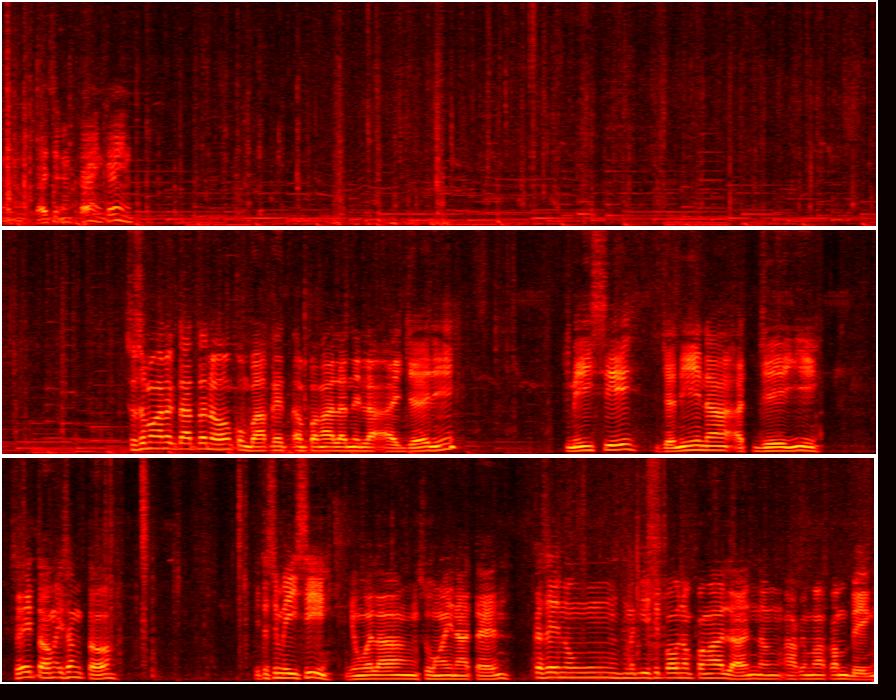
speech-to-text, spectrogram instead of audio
Ano, kain kain, kain. So sa mga nagtatanong kung bakit ang pangalan nila ay Jenny, Macy, Janina at Jay. So itong isang to, ito si Macy, yung walang sungay natin. Kasi nung nag-isip ako ng pangalan ng aking mga kambing,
